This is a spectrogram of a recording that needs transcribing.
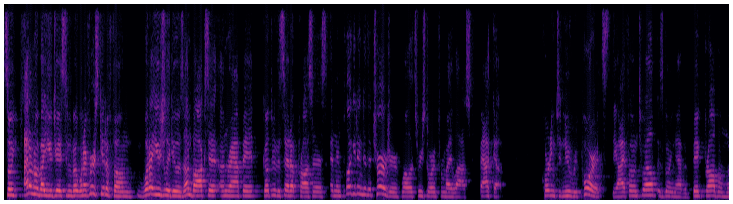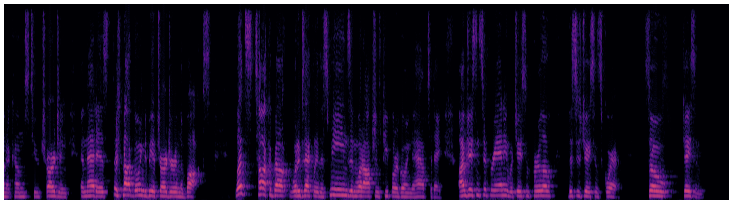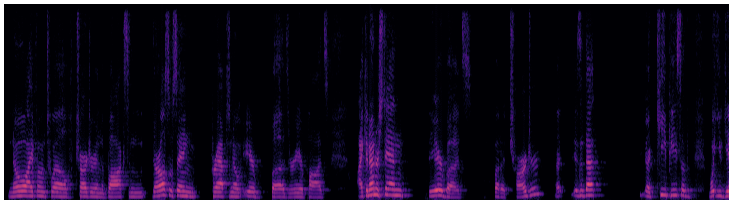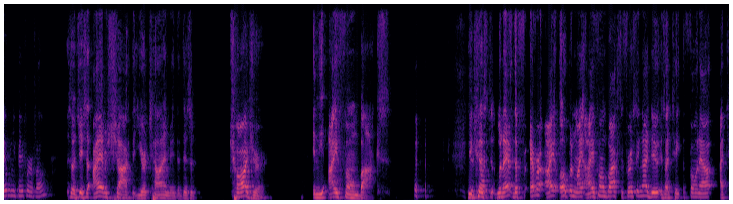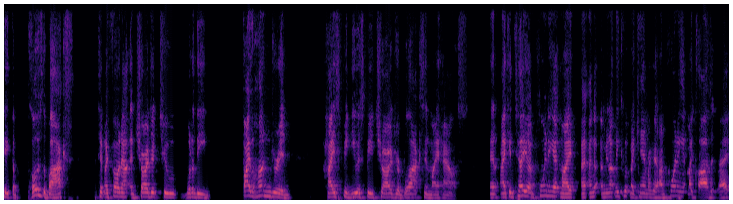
So I don't know about you, Jason, but when I first get a phone, what I usually do is unbox it, unwrap it, go through the setup process, and then plug it into the charger while it's restoring from my last backup. According to new reports, the iPhone 12 is going to have a big problem when it comes to charging, and that is there's not going to be a charger in the box. Let's talk about what exactly this means and what options people are going to have today. I'm Jason Cipriani with Jason Perlow. This is Jason Square. So, Jason, no iPhone 12 charger in the box. And they're also saying perhaps no earbuds or earpods. I can understand the earbuds, but a charger? Uh, isn't that a key piece of what you get when you pay for a phone? So, Jason, I am shocked that you're telling me that there's a charger in the iPhone box. because whenever the, ever I open my iPhone box, the first thing I do is I take the phone out, I take the close the box, I take my phone out and charge it to one of the 500 high-speed USB charger blocks in my house. And I can tell you, I'm pointing at my. I, I mean, let me put my camera here. I'm pointing at my closet, right?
